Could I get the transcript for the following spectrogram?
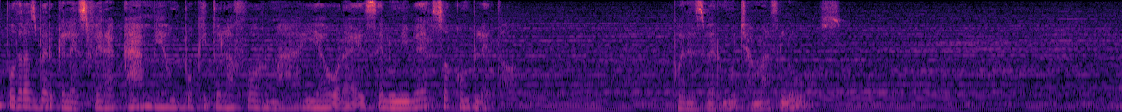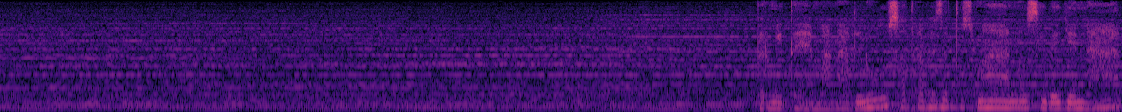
podrás ver que la esfera cambia un poquito la forma y ahora es el universo completo. Puedes ver mucha más luz, Permite emanar luz a través de tus manos y de llenar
